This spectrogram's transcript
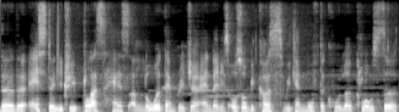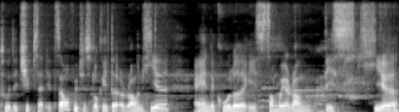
the, the S23 Plus has a lower temperature and that is also because we can move the cooler closer to the chipset itself which is located around here and the cooler is somewhere around this here.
